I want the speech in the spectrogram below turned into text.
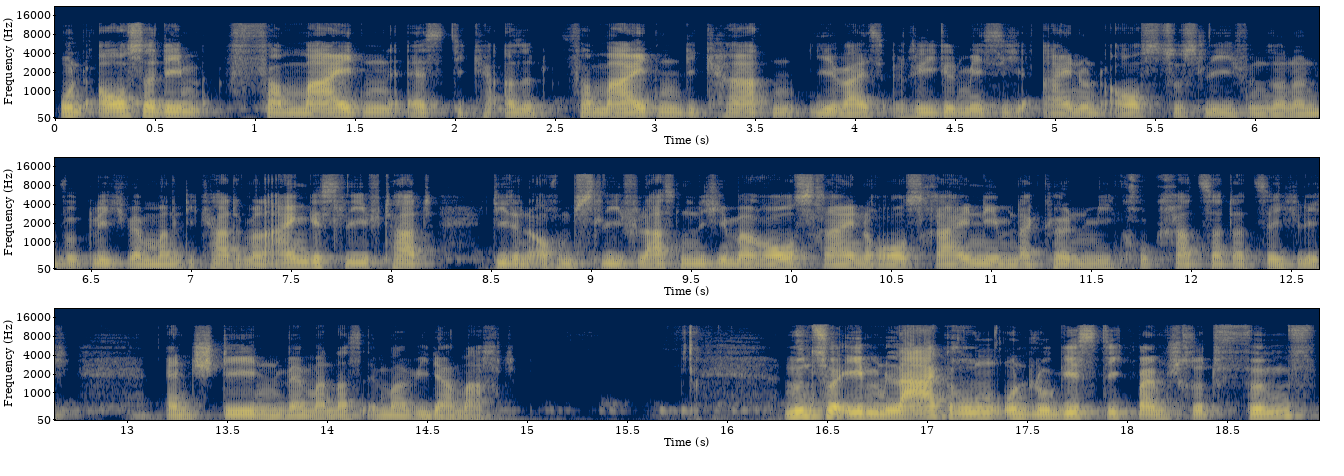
Und außerdem vermeiden es die, also vermeiden die Karten jeweils regelmäßig ein- und auszusleeven, sondern wirklich, wenn man die Karte mal eingesleeved hat, die dann auch im Sleeve lassen, nicht immer raus, rein, raus, reinnehmen. Da können Mikrokratzer tatsächlich entstehen, wenn man das immer wieder macht. Nun zur eben Lagerung und Logistik beim Schritt 5.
